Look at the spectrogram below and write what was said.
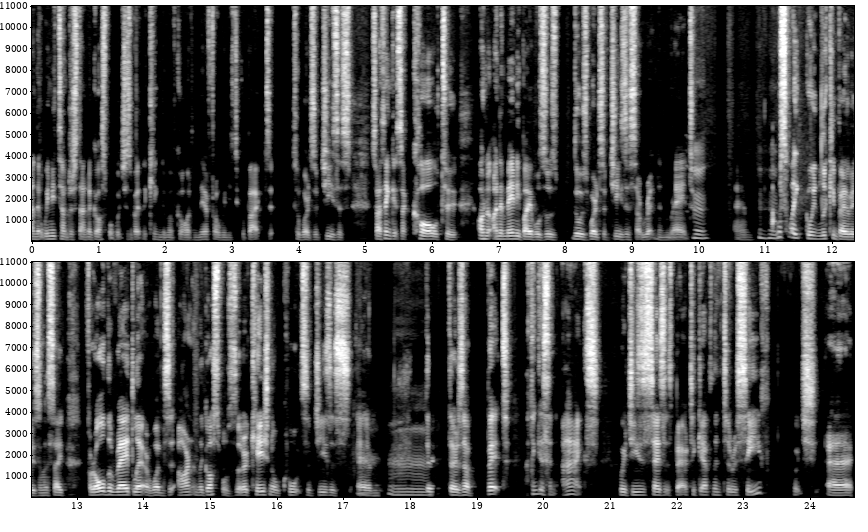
and that we need to understand a gospel which is about the kingdom of God, and therefore we need to go back to, to words of Jesus. So I think it's a call to on, on in many Bibles those those words of Jesus are written in red. Mm. Um, mm-hmm. I also like going looking, by the way, as on the side, for all the red letter ones that aren't in the Gospels. There are occasional quotes of Jesus. Um, mm. there, there's a bit, I think it's in Acts, where Jesus says it's better to give than to receive, which uh,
